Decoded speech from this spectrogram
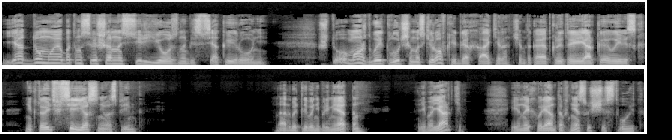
Я думаю об этом совершенно серьезно, без всякой иронии. Что может быть лучше маскировкой для хакера, чем такая открытая яркая вывеска? Никто ведь всерьез не воспримет. Надо быть либо неприметным, либо ярким. Иных вариантов не существует.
